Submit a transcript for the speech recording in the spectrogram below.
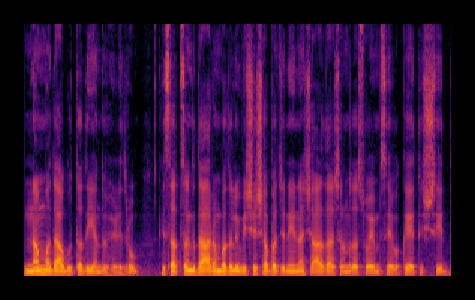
ನಮ್ಮದಾಗುತ್ತದೆ ಎಂದು ಹೇಳಿದರು. ಈ ಸತ್ಸಂಗದ ಆರಂಭದಲ್ಲಿ ವಿಶೇಷ ಭಜನೆಯನ್ನು ಶಾರದಾಶ್ರಮದ ಸ್ವಯಂ ಸೇವಕ ಯತೀಶ್ ಸಿದ್ದ,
